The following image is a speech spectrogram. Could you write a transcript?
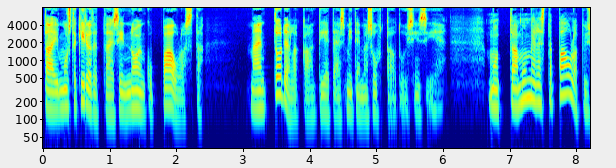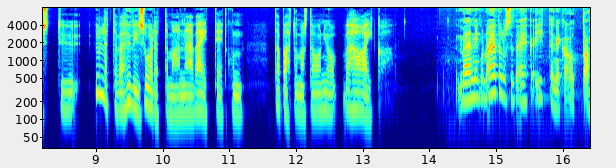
tai musta kirjoitettaisiin noin kuin Paulasta, mä en todellakaan tietäisi, miten mä suhtautuisin siihen. Mutta mun mielestä Paula pystyy yllättävän hyvin suodattamaan nämä väitteet, kun tapahtumasta on jo vähän aikaa. Mä en niin ajatellut sitä ehkä itteni kautta,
